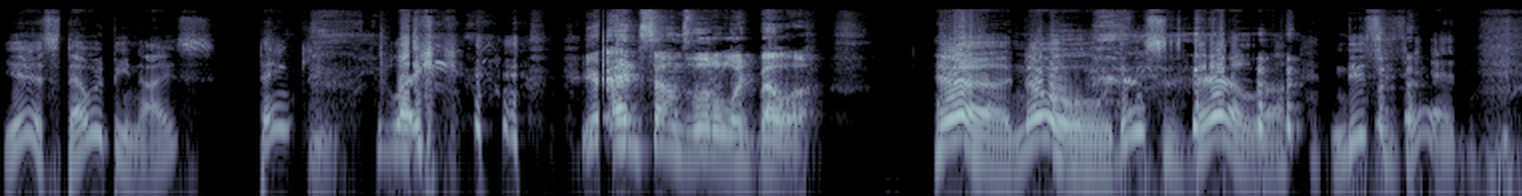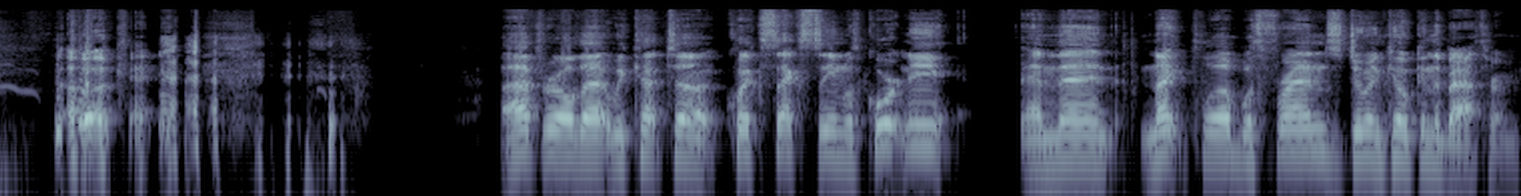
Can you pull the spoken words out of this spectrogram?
"Yes, that would be nice. Thank you." Like, Your Ed sounds a little like Bella. yeah, no, this is Bella. this is Ed. okay. After all that, we cut to a quick sex scene with Courtney, and then nightclub with friends doing coke in the bathroom.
